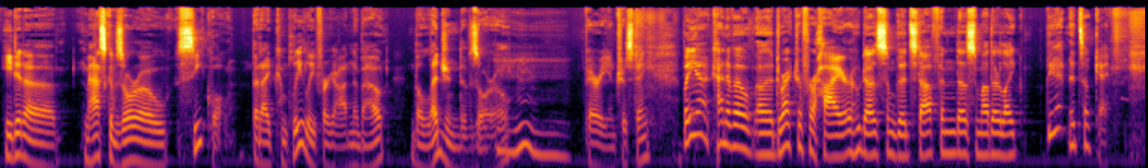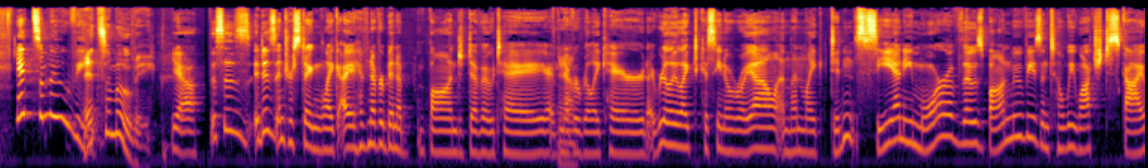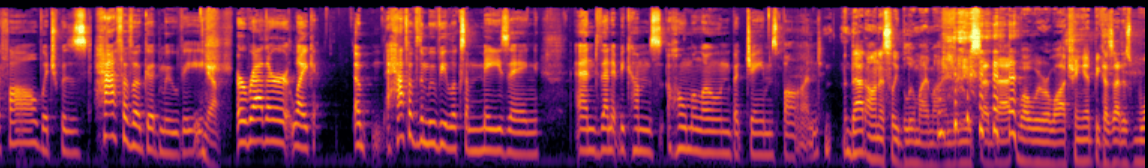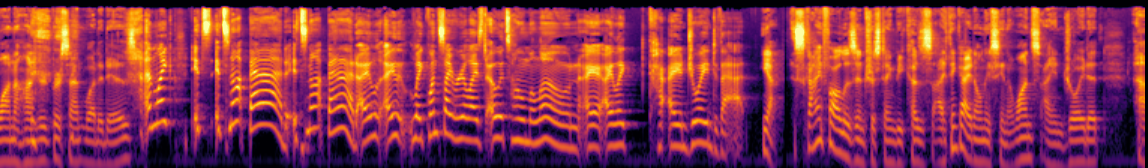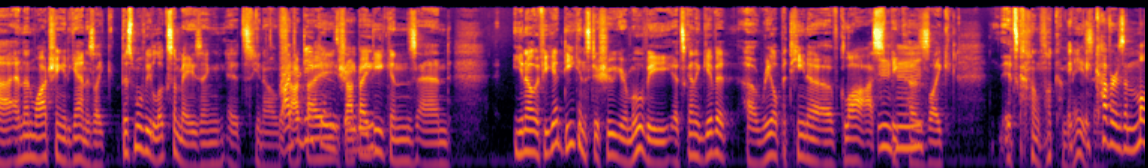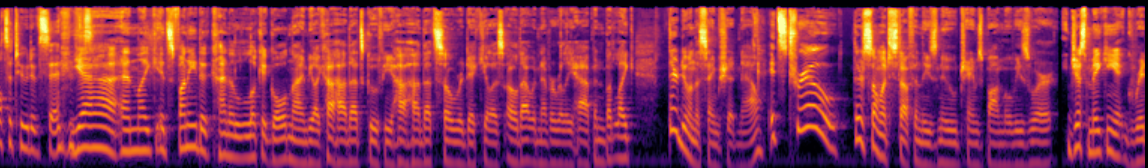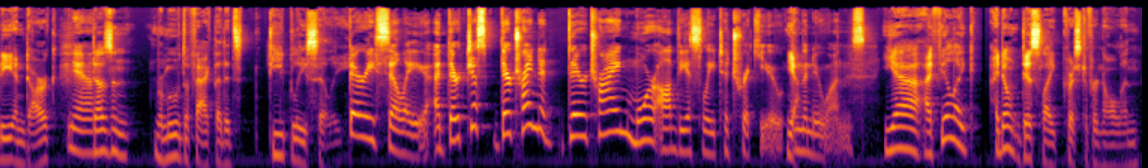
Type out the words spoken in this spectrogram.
He did a Mask of Zorro sequel that I'd completely forgotten about The Legend of Zorro. Mm-hmm. Very interesting. But yeah, kind of a, a director for hire who does some good stuff and does some other, like, yeah, it's okay. It's a movie. It's a movie. Yeah, this is it is interesting. Like I have never been a Bond devotee. I've Yeah. never really cared. I really liked Casino Royale and then like didn't see any more of those Bond movies until we watched Skyfall, which was half of a good movie. Yeah. Or rather like a, half of the movie looks amazing and then it becomes Home Alone but James Bond. That honestly blew my mind when you said that while we were watching it because that is 100% what it is. And like it's it's not bad. It's not bad. I I like once I realized oh it's Home Alone. I I like I enjoyed that. Yeah. Skyfall is interesting because I think I had only seen it once. I enjoyed it. Uh, and then watching it again is like this movie looks amazing. It's you know Roger shot by Deakins, shot by baby. Deakins and you know, if you get Deakins to shoot your movie, it's going to give it a real patina of gloss because, like, it's going to look amazing. Mm-hmm. It covers a multitude of sins. Yeah, and like it's funny to kind of look at Goldeneye and be like, haha, that's goofy, haha, that's so ridiculous. Oh, that would never really happen. But like they're doing the same shit now. It's true. There's so much stuff in these new James Bond movies where just making it gritty and dark Yeah. doesn't remove the fact that it's deeply silly. Very silly. Uh, they're just they're trying to they're trying more obviously to trick you Yeah. in the new ones. Yeah, I feel like I don't dislike Christopher Nolan.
